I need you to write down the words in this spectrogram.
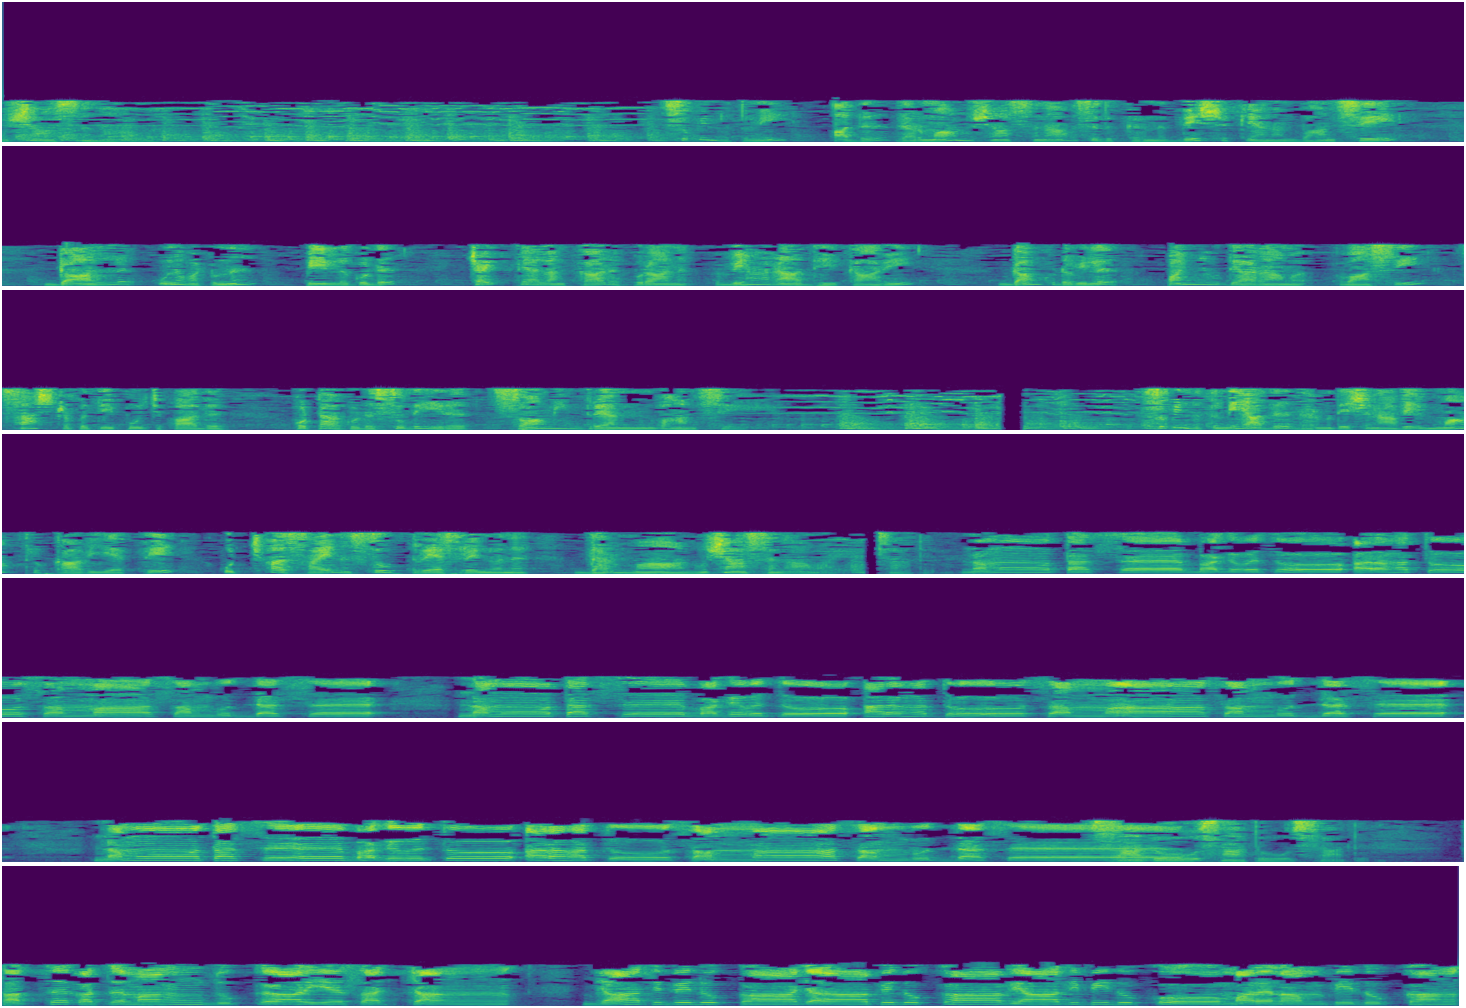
ධර්මානුශාසනාව සුපින්නතුනි අද ධර්මානුශාසනාව සිදු කරන දේශකයන්න් වහන්සේ ගාල්ල උණවටුන පීල්ලගොඩ චෛත්‍යාලංකාර පුරාණ විහාරාධිකාරී ගංකුඩවිල පඤ්ඤෝද්‍යාරාම වාසී ශාස්ත්‍රපති පූජ්‍යපාද කොටාගොඩ සුධීර ස්වාමීන්ද්‍රයන් වහන්සේ. සුපින්නතුනි අද ධර්මදේශනාවේ මාතෘකාවිය ඇත්තේ උච්චාසයන සූත්‍රය ඇසුරෙන් වන ධර්මානුශාසනාවයි. සාදු. නමෝ තස්ස භගවතෝ අරහතෝ සම්මා සම්බුද්දස්ස. නමෝ තස්ස භගවතෝ අරහතෝ සම්මා සම්බුද්දස්ස. නමෝ තස්ස භගවතෝ අරහතෝ සම්මා සම්බුද්දස්ස. සාදු සාදු සාදු. තත්ත කතමං දුක්ඛාරිය සත්‍යං ජාතිපි දුක්ඛා ජරාපි දුක්ඛා ව්‍යාධිපි දුක්ඛෝ මරණම්පි දුක්ඛං.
